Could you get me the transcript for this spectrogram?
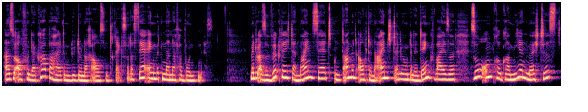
Also auch von der Körperhaltung, die du nach außen trägst, sodass sehr eng miteinander verbunden ist. Wenn du also wirklich dein Mindset und damit auch deine Einstellung, deine Denkweise so umprogrammieren möchtest,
